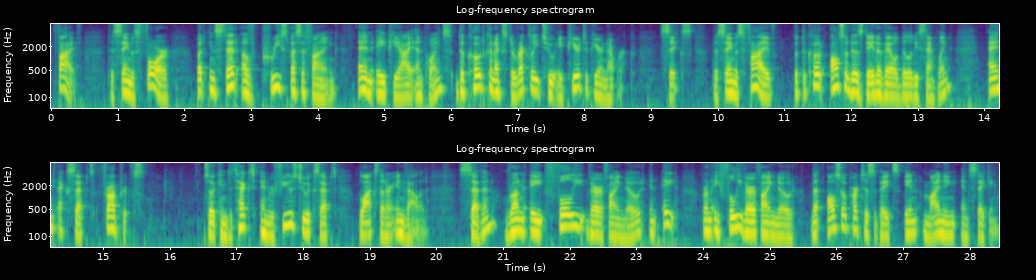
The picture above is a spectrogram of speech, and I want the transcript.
5. The same as 4, but instead of pre-specifying n API endpoints, the code connects directly to a peer-to-peer network. 6. The same as 5, but the code also does data availability sampling and accepts fraud proofs so it can detect and refuse to accept blocks that are invalid. 7. Run a fully verifying node. And 8. Run a fully verifying node that also participates in mining and staking.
